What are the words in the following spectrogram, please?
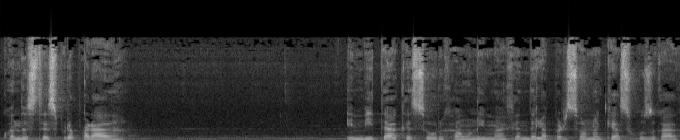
Cuando estés preparada, invita a que surja una imagen de la persona que has juzgado.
